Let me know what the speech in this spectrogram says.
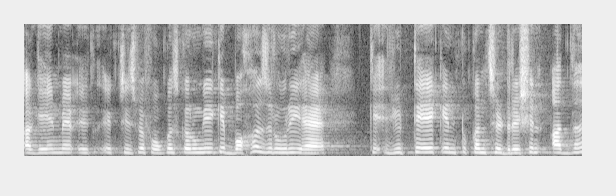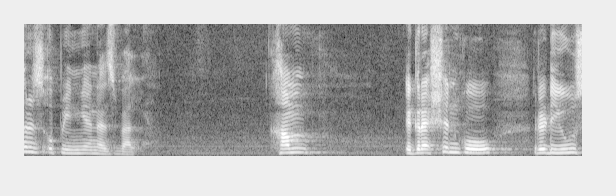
अगेन मैं एक, एक चीज़ पे फोकस करूँगी कि बहुत ज़रूरी है कि you take into consideration others opinion as well हम एग्रेशन को रिड्यूस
